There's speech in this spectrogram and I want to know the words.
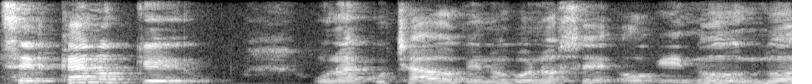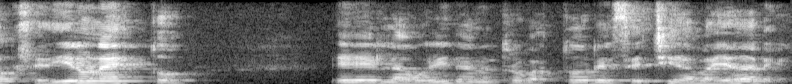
Cercanos que uno ha escuchado, que no conoce o que no, no accedieron a esto, es la abuelita de nuestro pastor Ezechía Valladares.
